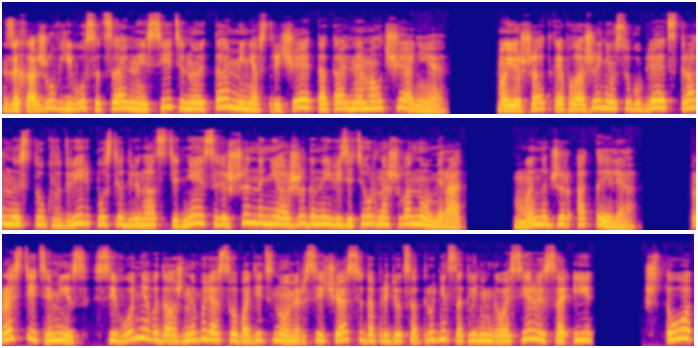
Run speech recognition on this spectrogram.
Захожу в его социальные сети, но и там меня встречает тотальное молчание. Мое шаткое положение усугубляет странный стук в дверь после 12 дня и совершенно неожиданный визитер нашего номера – менеджер отеля. «Простите, мисс, сегодня вы должны были освободить номер. Сейчас сюда придет сотрудница клинингового сервиса и...» «Что?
